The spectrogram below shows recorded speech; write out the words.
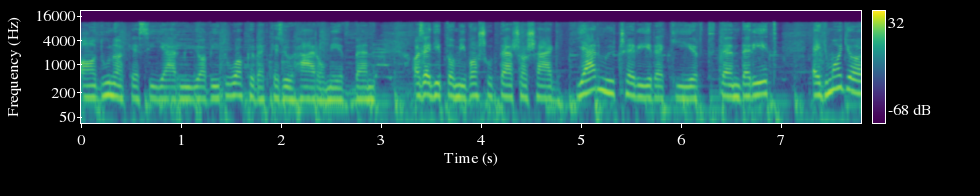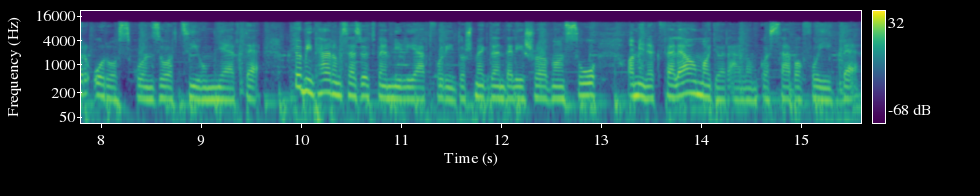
a Dunakeszi járműjavító a következő három évben. Az egyiptomi vasúttársaság járműcserére kiírt tenderét egy magyar-orosz konzorcium nyerte. Több mint 350 milliárd forintos megrendelésről van szó, aminek fele a magyar államkasszába folyik be.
